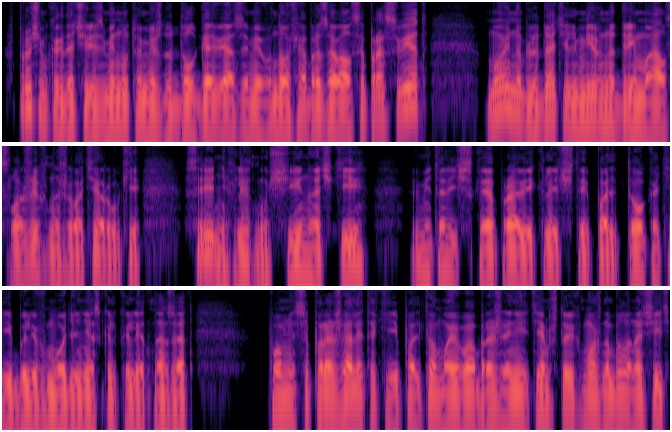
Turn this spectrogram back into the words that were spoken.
Впрочем, когда через минуту между долговязами вновь образовался просвет, мой наблюдатель мирно дремал, сложив на животе руки. Средних лет мужчина, очки в металлической оправе и клетчатые пальто, какие были в моде несколько лет назад. Помнится, поражали такие пальто мое воображение тем, что их можно было носить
